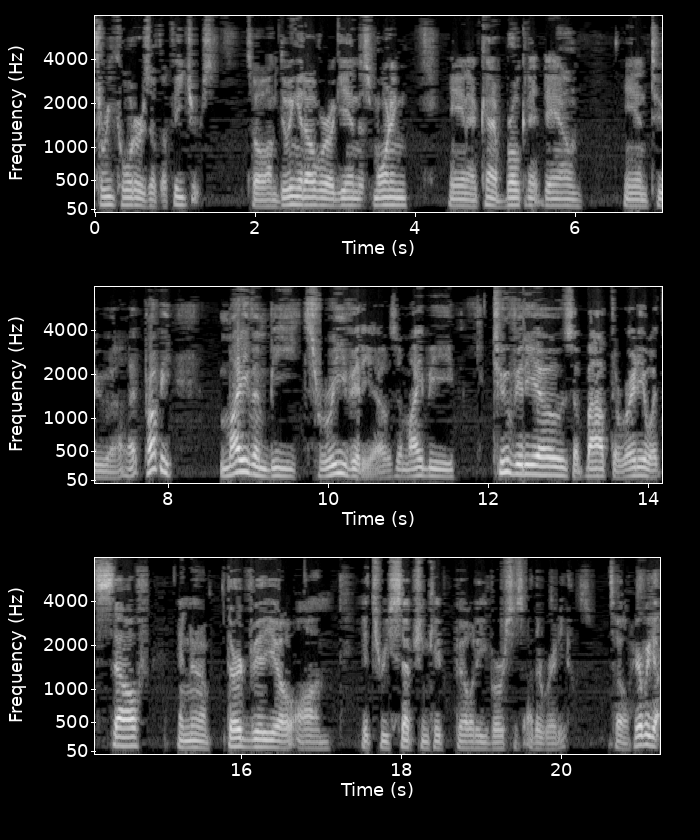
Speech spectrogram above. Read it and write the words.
three quarters of the features. So I'm doing it over again this morning and I've kind of broken it down into, uh, probably might even be three videos. It might be two videos about the radio itself and then a third video on its reception capability versus other radios. So here we go.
